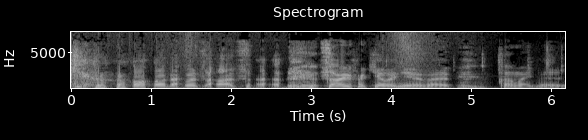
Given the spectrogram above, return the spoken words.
oh, that was awesome. Sorry for killing you, but oh my god.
